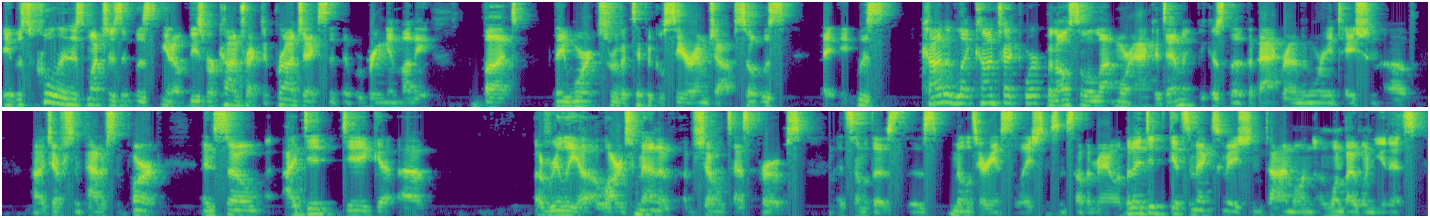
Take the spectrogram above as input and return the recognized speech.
it was cool in as much as it was, you know, these were contracted projects that, that were bringing in money, but they weren't sort of a typical CRM job. So it was, it was kind of like contract work, but also a lot more academic because of the, the background and orientation of uh, Jefferson Patterson Park. And so I did dig uh, a really a, large amount of, of shovel test probes at some of those those military installations in Southern Maryland. But I did get some excavation time on, on one by one units.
